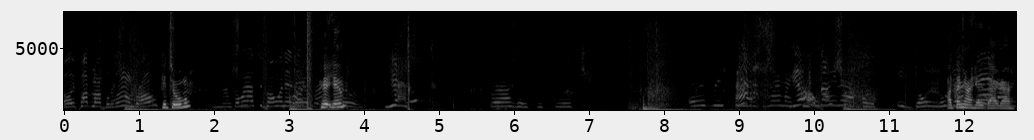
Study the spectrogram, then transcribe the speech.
Oh, he popped my balloon, bro. Hit two of them. Nice. Someone has to go in there. Hit him. Yes. Bro, I hate this glitch. Every single time I Yo, shoot pineapple, it don't work. I think I hit that guy.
